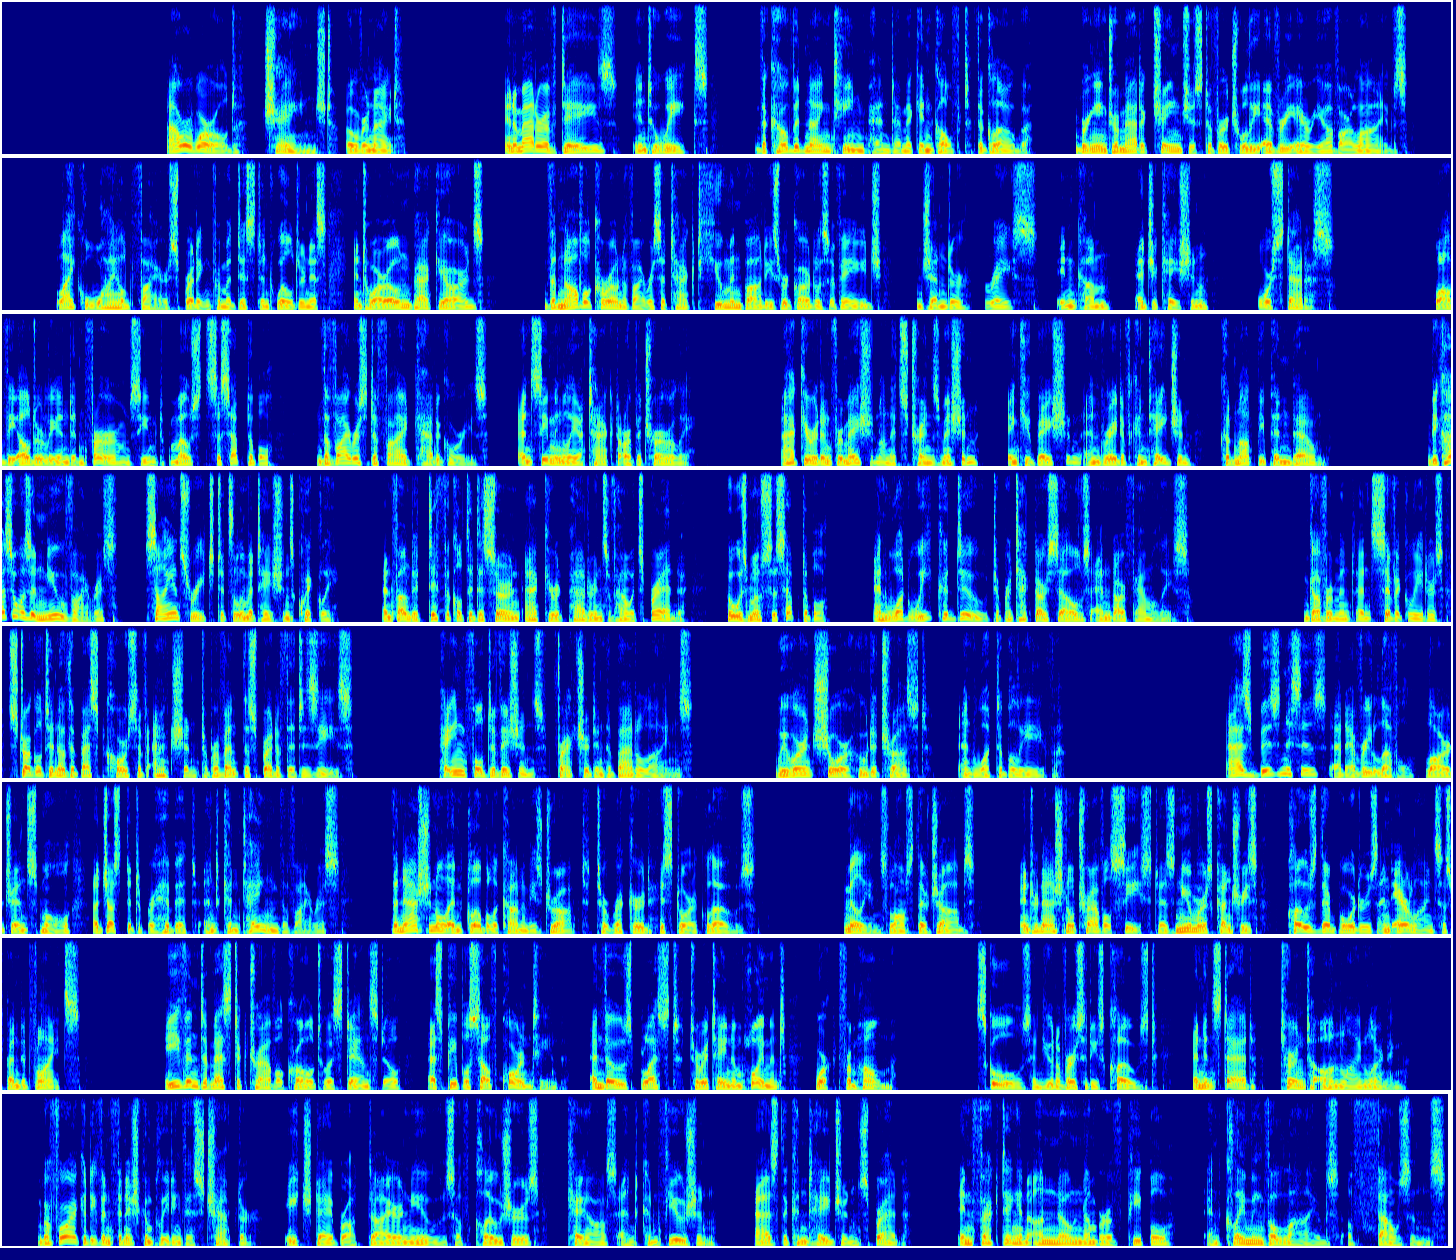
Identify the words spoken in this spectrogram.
Our world changed overnight. In a matter of days into weeks, the COVID 19 pandemic engulfed the globe, bringing dramatic changes to virtually every area of our lives. Like wildfire spreading from a distant wilderness into our own backyards, the novel coronavirus attacked human bodies regardless of age, gender, race, income, education, or status. While the elderly and infirm seemed most susceptible, the virus defied categories and seemingly attacked arbitrarily. Accurate information on its transmission, incubation, and rate of contagion could not be pinned down. Because it was a new virus, science reached its limitations quickly and found it difficult to discern accurate patterns of how it spread, who was most susceptible, and what we could do to protect ourselves and our families. Government and civic leaders struggled to know the best course of action to prevent the spread of the disease. Painful divisions fractured into battle lines. We weren't sure who to trust and what to believe. As businesses at every level, large and small, adjusted to prohibit and contain the virus, the national and global economies dropped to record historic lows. Millions lost their jobs. International travel ceased as numerous countries closed their borders and airlines suspended flights. Even domestic travel crawled to a standstill as people self quarantined, and those blessed to retain employment worked from home. Schools and universities closed, and instead turned to online learning. Before I could even finish completing this chapter, each day brought dire news of closures, chaos, and confusion as the contagion spread, infecting an unknown number of people and claiming the lives of thousands.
